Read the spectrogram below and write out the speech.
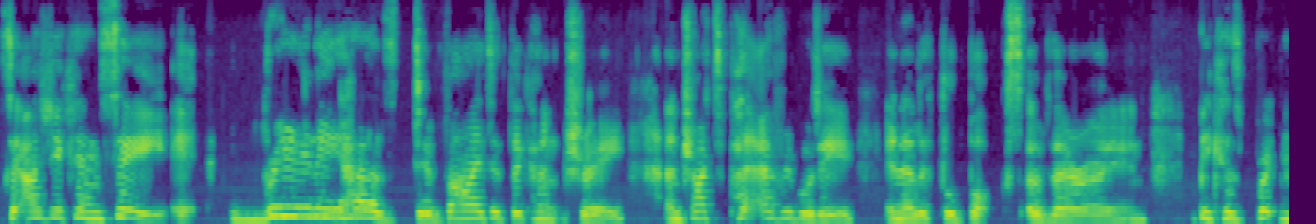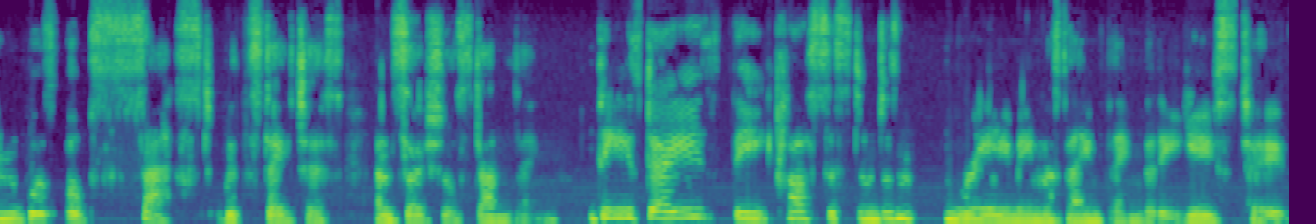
So, as you can see, it really has divided the country and tried to put everybody in a little box of their own because Britain was obsessed with status and social standing. These days, the class system doesn't really mean the same thing that it used to.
